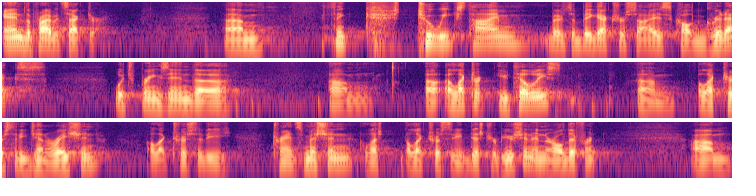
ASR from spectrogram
and the private sector. Um, I think two weeks' time, there's a big exercise called GridEx, which brings in the um, uh, electric utilities, um, electricity generation, electricity transmission, ele electricity distribution, and they're all different. Um,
